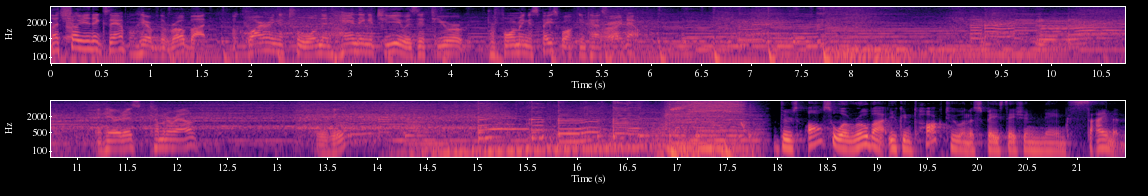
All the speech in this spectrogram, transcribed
Let's show you an example here of the robot acquiring a tool and then handing it to you as if you're performing a spacewalking task right now. And here it is, coming around. Mm-hmm. There's also a robot you can talk to on the space station named CIMON.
